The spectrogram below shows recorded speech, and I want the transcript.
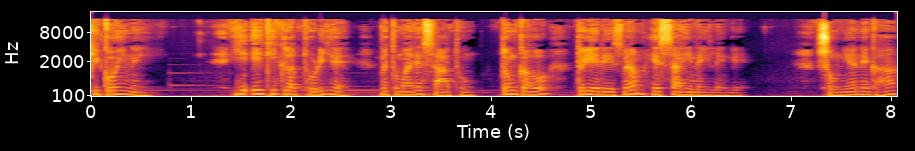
कि कोई नहीं, ये एक ही क्लब थोड़ी है, मैं तुम्हारे साथ हूँ, तुम कहो तो ये रेस में हम हिस्सा ही नहीं लेंगे। सोनिया ने कहा,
